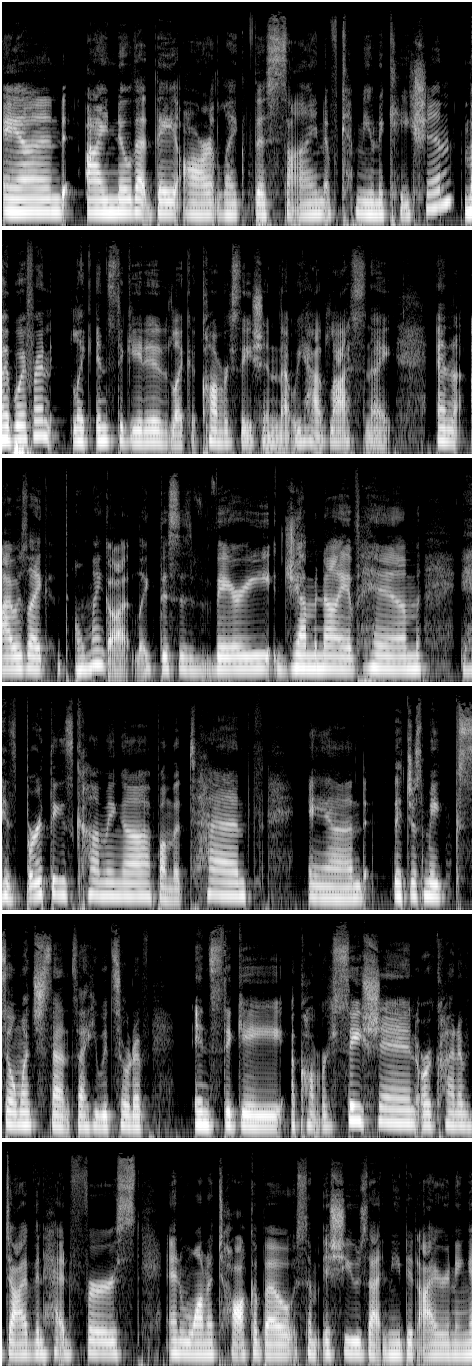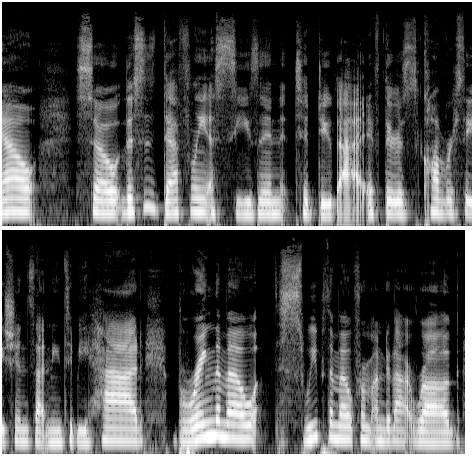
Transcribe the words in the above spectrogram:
And I know that they are like the sign of communication. My boyfriend like instigated like a conversation that we had last night. And I was like, oh my God, like this is very Gemini of him. His birthday's coming up on the 10th. And it just makes so much sense that he would sort of instigate a conversation or kind of dive in head first and want to talk about some issues that needed ironing out. So, this is definitely a season to do that. If there's conversations that need to be had, bring them out, sweep them out from under that rug.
